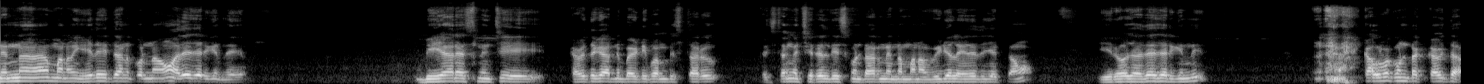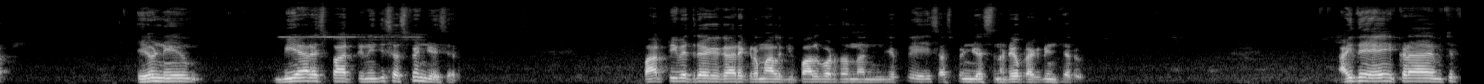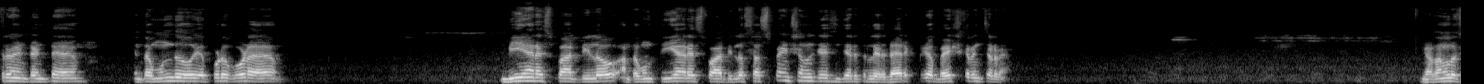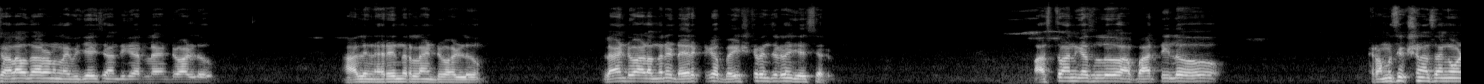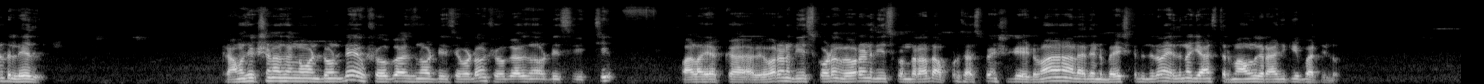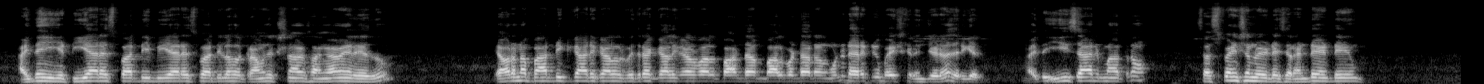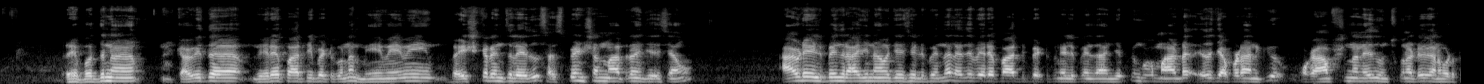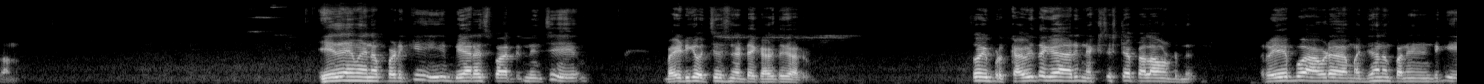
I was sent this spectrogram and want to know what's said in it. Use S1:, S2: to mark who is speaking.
S1: నిన్న మనం ఏదైతే అనుకున్నామో అదే జరిగింది. బీఆర్ఎస్ నుంచి కవిత గారిని బయటికి పంపిస్తారు. ఖచ్చితంగా చర్యలు తీసుకుంటారు నిన్న మనం వీడియోలో ఏదైతే చెప్పామో ఈరోజు అదే జరిగింది. కల్వకుంట కవిత ఈవిడ్ని బీఆర్ఎస్ పార్టీ నుంచి సస్పెండ్ చేశారు. పార్టీ వ్యతిరేక కార్యక్రమాలకి పాల్పడుతుందని చెప్పి సస్పెండ్ చేస్తున్నట్టుగా ప్రకటించారు. అయితే ఇక్కడ విచిత్రం ఏంటంటే ఇంతకుముందు ఎప్పుడు కూడా బీఆర్ఎస్ పార్టీలో అంతకుముందు టీఆర్ఎస్ పార్టీలో సస్పెన్షన్లు చేసిన చరిత్ర లేదు. డైరెక్ట్గా బహిష్కరించడమే. గతంలో చాలా ఉదాహరణలు ఉన్నాయి. విజయశాంతి గారు లాంటి వాళ్ళు ఆలి నరేంద్ర లాంటి వాళ్ళు ఇలాంటి వాళ్ళందరినీ డైరెక్ట్గా బహిష్కరించడమే చేశారు. వాస్తవానికి అసలు ఆ పార్టీలో క్రమశిక్షణ సంఘం అంటూ లేదు. క్రమశిక్షణ సంఘం అంటూ ఉంటే షోకాజ్ నోటీస్ ఇవ్వడం షోకాజ్ నోటీస్ ఇచ్చి వాళ్ళ యొక్క వివరణ తీసుకోవడం వివరణ తీసుకున్న తర్వాత అప్పుడు సస్పెన్షన్ చేయడమా లేదంటే బహిష్కరించడం ఏదైనా చేస్తారు మామూలుగా రాజకీయ పార్టీలో. అయితే ఈ టీఆర్ఎస్ పార్టీ బీఆర్ఎస్ పార్టీలో అసలు క్రమశిక్షణ సంఘమే లేదు. ఎవరైనా పార్టీకి కార్యకలాపాలు వ్యతిరేక కార్యకలాపాలు పాడ పాల్పడ్డారనుకుంటే డైరెక్ట్గా బహిష్కరించేయడం జరిగేది. అయితే ఈసారి మాత్రం సస్పెన్షన్ పెట్టేశారు అంటే ఏంటి? రేపొద్దున కవిత వేరే పార్టీ పెట్టుకున్న మేమేమీ బహిష్కరించలేదు. సస్పెన్షన్ మాత్రమే చేశాము. ఆవిడ వెళ్ళిపోయింది రాజీనామా చేసి వెళ్ళిపోయిందా లేదా వేరే పార్టీ పెట్టుకుని వెళ్ళిపోయిందా అని చెప్పి ఇంకొక మాట ఏదో చెప్పడానికి ఒక ఆప్షన్ అనేది ఉంచుకున్నట్టుగా కనబడుతుంది. ఏదేమైనప్పటికీ బీఆర్ఎస్ పార్టీ నుంచి బయటికి వచ్చేసినట్టే కవిత గారు. సో ఇప్పుడు కవిత గారి నెక్స్ట్ స్టెప్ ఎలా ఉంటుంది? రేపు ఆవిడ మధ్యాహ్నం పన్నెండింటికి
